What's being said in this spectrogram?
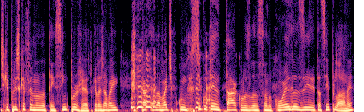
Acho que é por isso que a Fernanda tem cinco projetos, porque ela já vai. ela vai, tipo, com cinco tentáculos lançando coisas e tá sempre lá, né?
